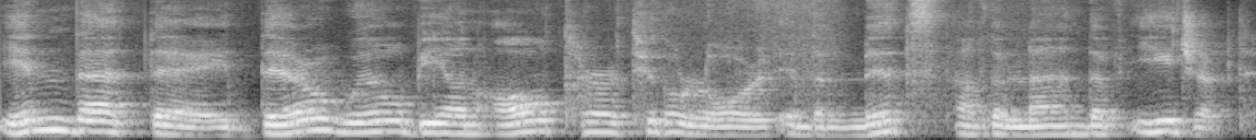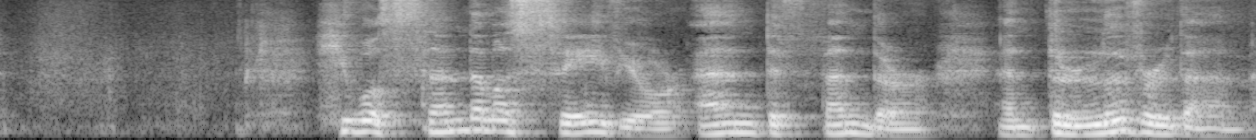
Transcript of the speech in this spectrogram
In that day, there will be an altar to the Lord in the midst of the land of Egypt. He will send them a Savior and defender and deliver them.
